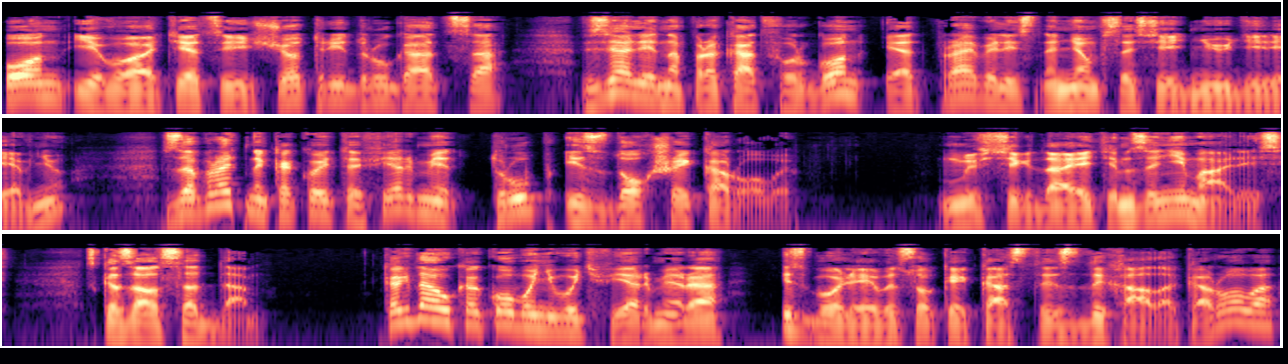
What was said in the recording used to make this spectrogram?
Он, его отец и еще три друга отца взяли на прокат фургон и отправились на нем в соседнюю деревню забрать на какой-то ферме труп издохшей коровы. «Мы всегда этим занимались», — сказал Саддам. «Когда у какого-нибудь фермера из более высокой касты сдыхала корова,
